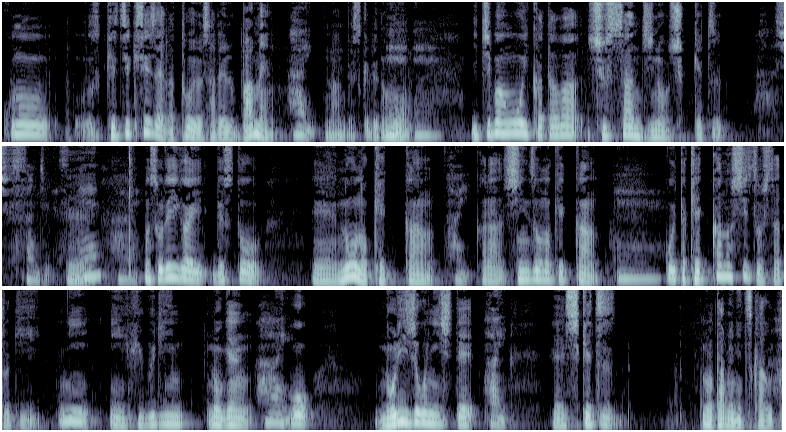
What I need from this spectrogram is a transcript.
この血液製剤が投与される場面なんですけれども、はいえー、一番多い方は出産時の出血。出産時ですね。はい。まあ、それ以外ですと、えー、脳の血管から心臓の血管、はい、こういった血管の手術をした時にフィブリノゲンをのり状にして、はい、えー、止血のために使うと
